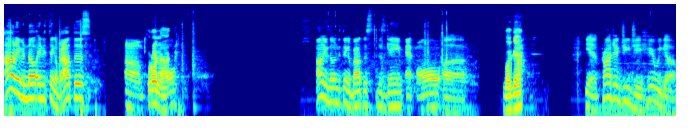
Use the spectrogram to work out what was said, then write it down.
I don't even know anything about this. Um, Or not. all. I don't even know anything about this this game at all. Uh, What game? Yeah, Project GG. Here we go.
